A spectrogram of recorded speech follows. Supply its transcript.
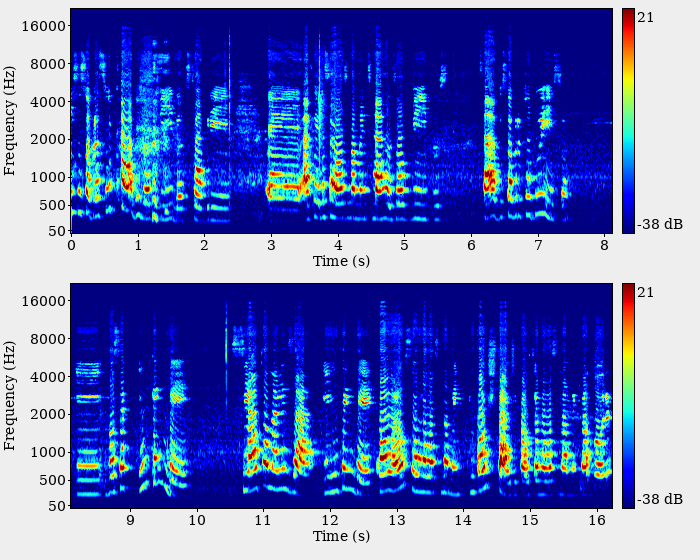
Isso, sobre as ficadas da vida, sobre é, aqueles relacionamentos mal resolvidos, sabe? Sobre tudo isso. E você entender, se autoanalisar e entender qual é o seu relacionamento, em qual estágio está o seu relacionamento agora,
